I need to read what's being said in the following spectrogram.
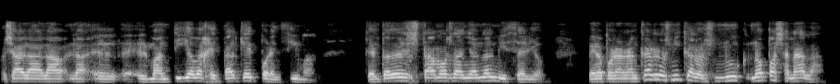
o sea, el, mantillo vegetal que hay por encima, que entonces estamos dañando el micelio. Pero por arrancar los nícalos no pasa nada,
